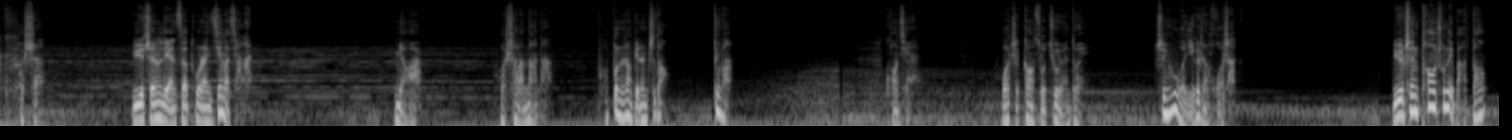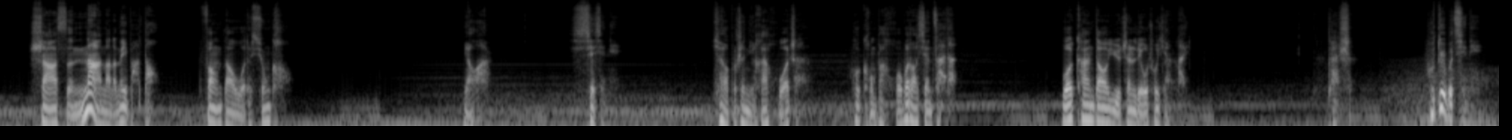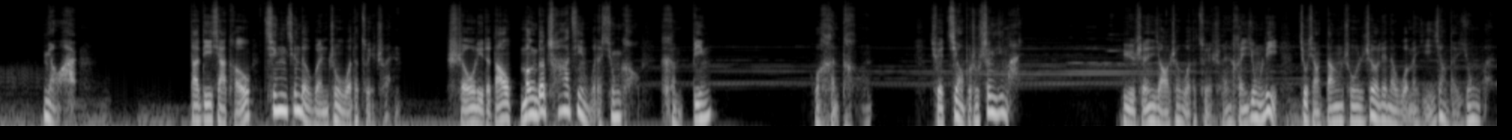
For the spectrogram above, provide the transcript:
可是，雨辰脸色突然阴了下来。淼儿，我杀了娜娜，我不能让别人知道，对吗？况且。我只告诉救援队，只有我一个人活着。雨辰掏出那把刀，杀死娜娜的那把刀，放到我的胸口。苗儿，谢谢你。要不是你还活着，我恐怕活不到现在的。我看到雨辰流出眼泪，但是，我对不起你，苗儿。他低下头，轻轻的吻住我的嘴唇，手里的刀猛地插进我的胸口，很冰。我很疼，却叫不出声音来。雨辰咬着我的嘴唇，很用力，就像当初热恋的我们一样的拥吻。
